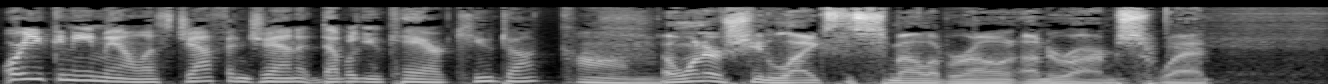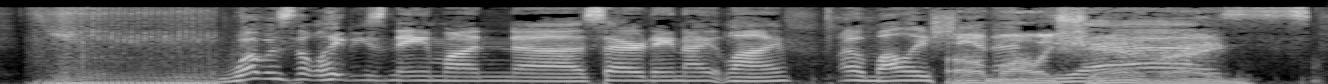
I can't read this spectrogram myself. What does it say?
Or you can email us, Jeff and Jen at WKRQ.com. I wonder if she likes the smell of her own underarm sweat. What was the lady's name on uh, Saturday Night Live? Oh, Molly Shannon. Oh, Molly Yes. Shannon, right.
